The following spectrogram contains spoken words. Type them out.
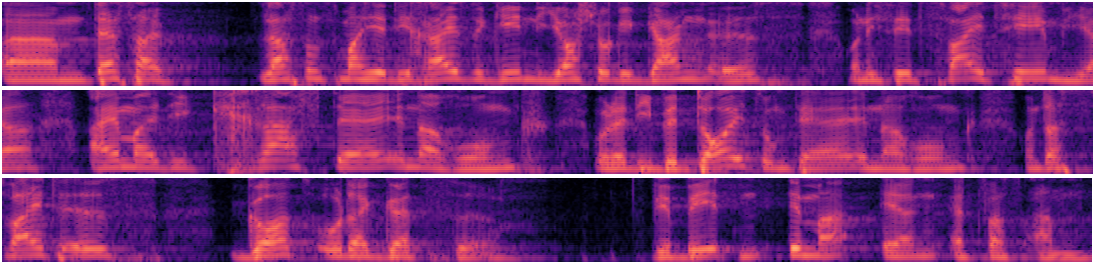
Ähm, deshalb, lass uns mal hier die Reise gehen, die Joshua gegangen ist. Und ich sehe zwei Themen hier. Einmal die Kraft der Erinnerung oder die Bedeutung der Erinnerung. Und das zweite ist Gott oder Götze. Wir beten immer irgendetwas an.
